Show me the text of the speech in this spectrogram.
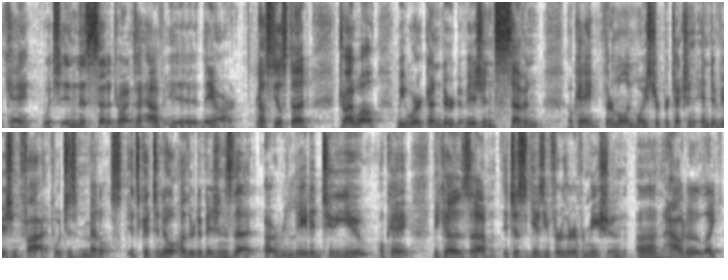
okay? Which in this set of drawings I have, they are. Now, steel stud drywall, we work under Division 7, okay, thermal and moisture protection, and Division 5, which is metals. It's good to know other divisions that are related to you, okay, because um, it just gives you further information on how to like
